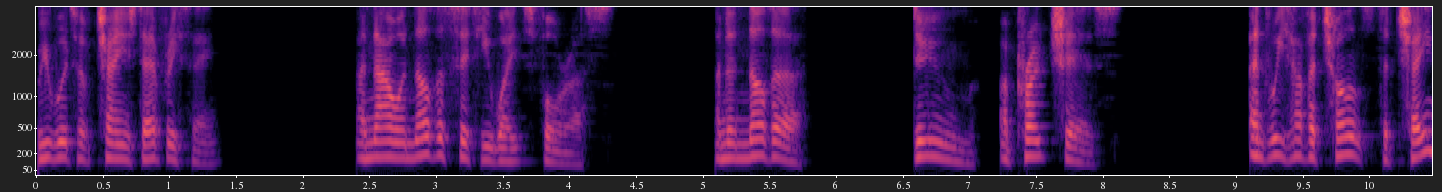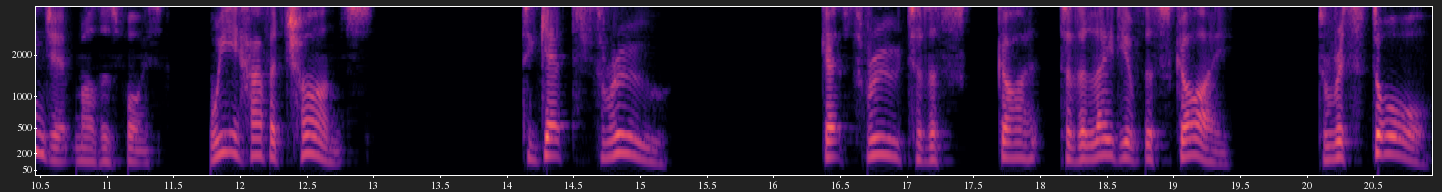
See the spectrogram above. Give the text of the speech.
we would have changed everything. And now another city waits for us, and another doom approaches. And we have a chance to change it, Mother's voice. We have a chance to get through, get through to the sky, to the Lady of the Sky, to restore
